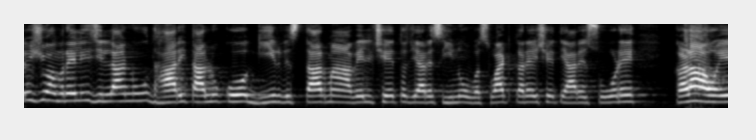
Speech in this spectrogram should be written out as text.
કરીશું અમરેલી જિલ્લાનું ધારી તાલુકો ગીર વિસ્તારમાં આવેલ છે? તો જ્યારે સિંહનો વસવાટ કરે છે, ત્યારે સોળે કળાઓએ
